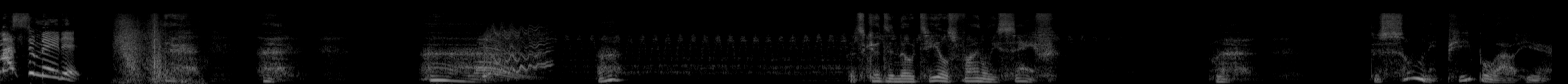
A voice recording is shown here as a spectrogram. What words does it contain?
must have made it! Huh? It's good to know Teal's finally safe. There's so many people out here.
